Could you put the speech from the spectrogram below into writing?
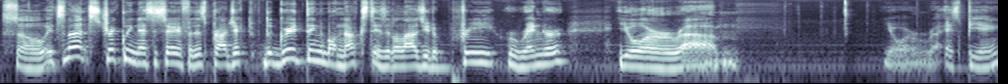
So it's not strictly necessary for this project. The great thing about Nuxt is it allows you to pre-render your um, your uh, SPA,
